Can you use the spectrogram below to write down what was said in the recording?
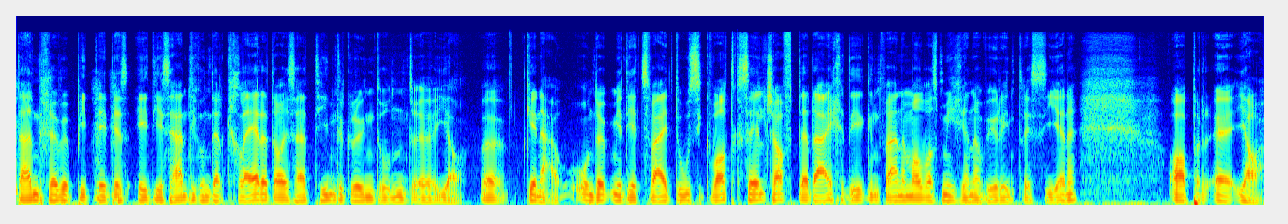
dann kommt bitte in die, in die Sendung und erklärt uns auch die Hintergründe und äh, ja, äh, genau. Und ob wir die 2000 Watt Gesellschaft erreichen irgendwann einmal, was mich ja noch würde interessieren. Aber äh, ja,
